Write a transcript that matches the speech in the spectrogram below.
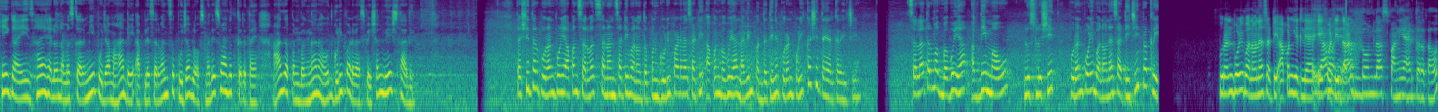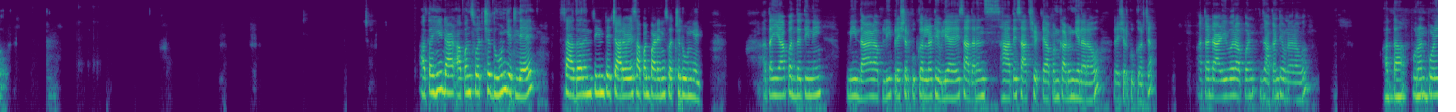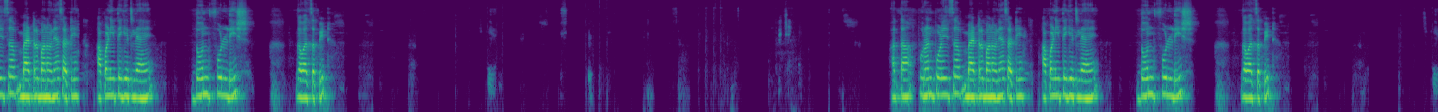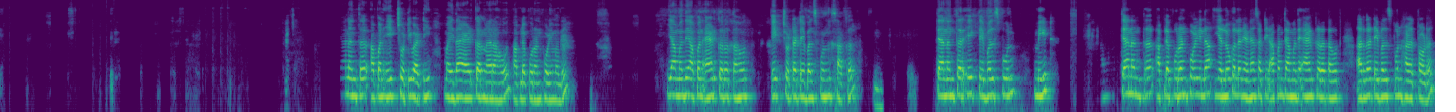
हे guys hi hello नमस्कार. मी पूजा महाले आपल्या सर्वांचं पूजा ब्लॉग्समध्ये स्वागत करत आहे. आज आपण बघणार आहोत गुढीपाडवा स्पेशल व्हेज थाली. तशी तर पुरणपोळी आपण सर्वच सणांसाठी बनवतो पण गुढीपाडव्यासाठी आपण बघूया नवीन पद्धतीने पुरणपोळी कशी तयार करायची. चला तर मग बघूया अगदी मऊ लुसलुशीत पुरणपोळी बनवण्यासाठीची प्रक्रिया. पुरणपोळी बनवण्यासाठी आपण घेतली आहे एक वाटी डाळ. दोन ग्लास पाणी ऍड करत आहोत. आता ही डाळ आपण स्वच्छ धुवून घेतली आहे. साधारण तीन ते चार वेळेस आपण पाण्याने स्वच्छ धुवून घ्यायची. आता या पद्धतीने मी डाळ आपली प्रेशर कुकरला ठेवली आहे. साधारण सहा ते सात शिट्ट्या आपण काढून घेणार आहोत प्रेशर कुकरच्या आता डाळीवर आपण झाकण ठेवणार आहोत. आता पुरणपोळीचं बॅटर बनवण्यासाठी आपण इथे घेतले आहे दोन फुल डिश गव्हाचं पीठ. आता पुरणपोळीचं बॅटर बनवण्यासाठी आपण इथे घेतले आहे दोन फुल डिश गव्हाचं पीठ. त्यानंतर आपण एक छोटी वाटी मैदा ॲड करणार आहोत आपल्या पुरणपोळीमध्ये यामध्ये आपण ॲड करत आहोत एक छोटा टेबलस्पून साखर. त्यानंतर एक टेबलस्पून मीठ. त्यानंतर आपल्या पुरणपोळीला येलो कलर येण्यासाठी आपण त्यामध्ये ॲड करत आहोत अर्धा टेबलस्पून हळद पावडर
